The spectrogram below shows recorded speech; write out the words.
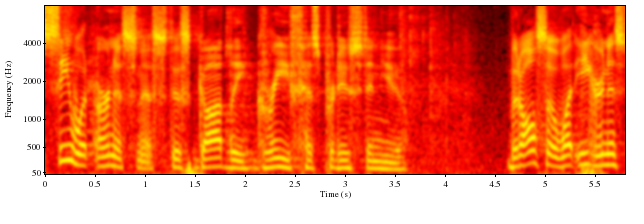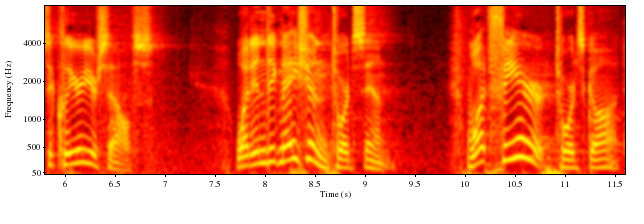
See what earnestness this godly grief has produced in you, but also what eagerness to clear yourselves, what indignation towards sin, what fear towards God,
